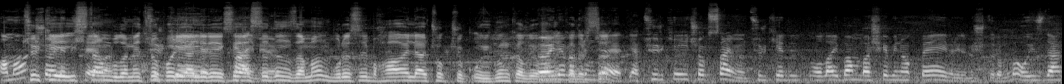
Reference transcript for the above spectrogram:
Ama şöyle Türkiye, şey İstanbul'a, metropol yerlere kıyasladığın zaman burası hala çok çok uygun kalıyor Öyle bana bakınca kalırsa. evet. Ya Türkiye'yi çok saymıyorum. Türkiye'de olay bambaşka bir noktaya evrilmiş durumda. O yüzden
